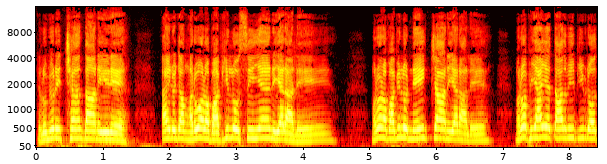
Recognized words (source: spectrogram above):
ဒီလိုမျိုးတွေချမ်းသာနေတယ်အဲဒီတော့ကြောင့်ငါတို့ကတော့ဘာဖြစ်လို့စင်ရမ်းနေရတာလဲငါတို့ကတော့ဘာဖြစ်လို့နေကြနေရတာလဲငါတို့ဘုရားရဲ့သားသမီးပြီးပြီးတော့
